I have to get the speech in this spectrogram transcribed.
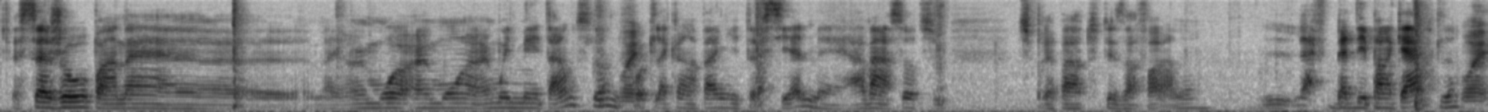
C'était 7 jours pendant euh, ben, un, mois, un, mois, un mois et demi intense, là, une Ouais. fois que la campagne est officielle. Mais avant ça, tu, tu prépares toutes tes affaires. Là. La bête des pancartes, là. Ouais.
